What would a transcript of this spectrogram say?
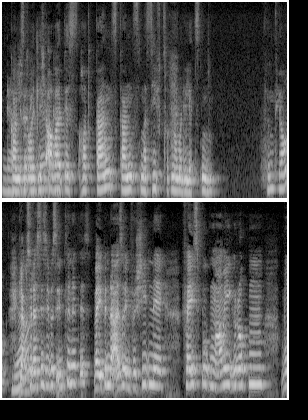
Ja, ganz deutlich. Aber das hat ganz, ganz massiv zugenommen die letzten fünf Jahre. Ja? Glaubst du, dass das übers Internet ist? Weil ich bin da also in verschiedene Facebook-Mami-Gruppen, wo,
